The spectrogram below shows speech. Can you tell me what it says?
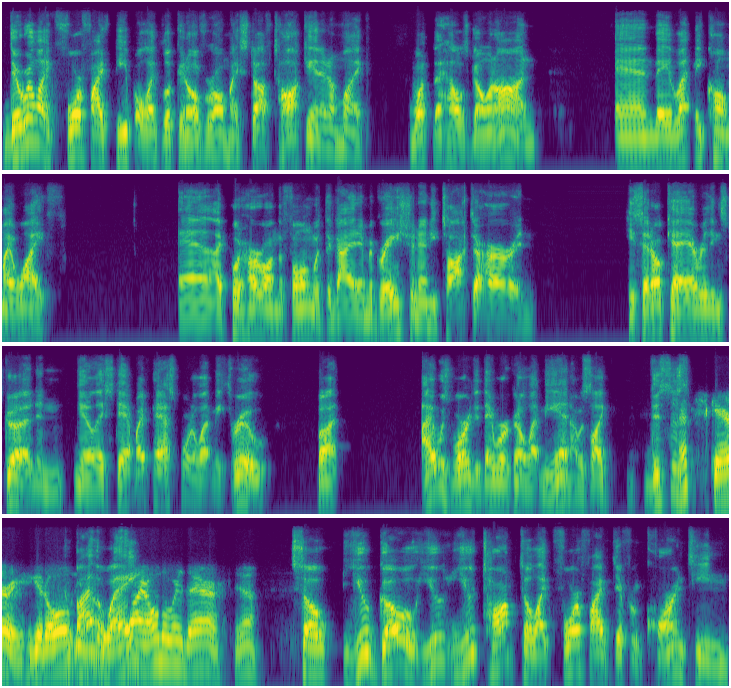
there were like four or five people like looking over all my stuff, talking, and I'm like, "What the hell's going on?" And they let me call my wife, and I put her on the phone with the guy at immigration, and he talked to her, and he said, okay, everything's good. And, you know, they stamped my passport and let me through. But I was worried that they weren't going to let me in. I was like, this is that's scary. You get all, by you the way, fly all the way there. Yeah. So you go, you, you talk to like four or five different quarantine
